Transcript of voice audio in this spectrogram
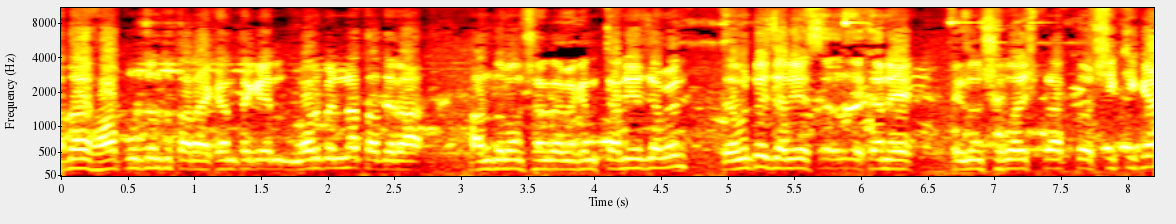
আদায় হওয়া পর্যন্ত তারা এখান থেকে লড়বেন না, তাদের আন্দোলন সংগ্রাম এখানে চালিয়ে যাবেন। তেমনটাই জানিয়েছেন এখানে একজন সুপারিশপ্রাপ্ত শিক্ষিকা।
